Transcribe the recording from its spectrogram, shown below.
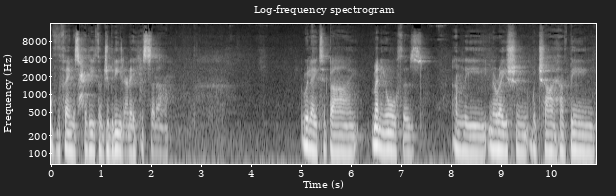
of the famous hadith of Jibreel alayhi salam, related by many authors, and the narration which I have been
